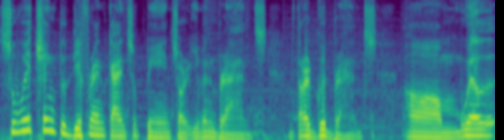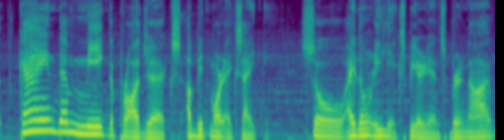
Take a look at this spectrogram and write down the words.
switching to different kinds of paints or even brands that are good brands um, will kind of make the projects a bit more exciting. So I don't really experience burnout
